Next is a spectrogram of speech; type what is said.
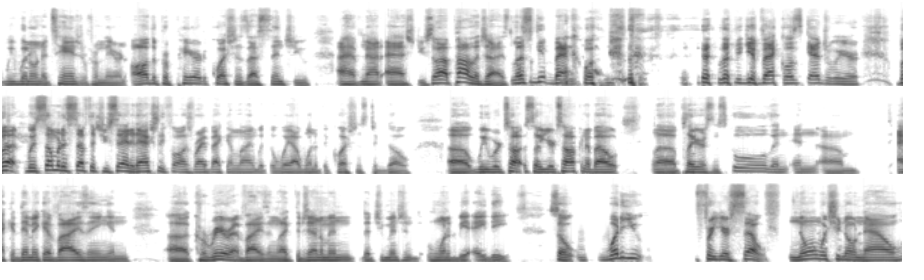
we went on a tangent from there and all the prepared questions I sent you I have not asked you. So I apologize. Let's get back on let me get back on schedule here. But with some of the stuff that you said, it actually falls right back in line with the way I wanted the questions to go. Uh, we were talking, so you're talking about uh, players in school and and um, academic advising and uh, career advising, like the gentleman that you mentioned who wanted to be AD. So, what do you for yourself, knowing what you know now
